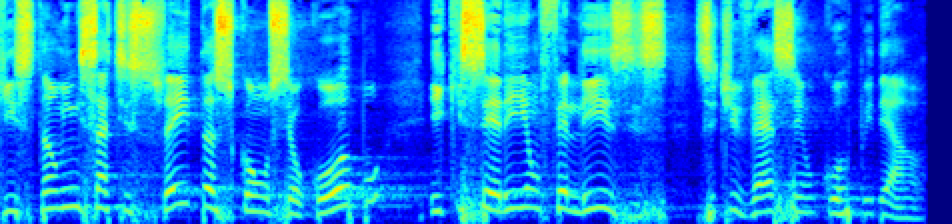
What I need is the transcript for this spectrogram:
que estão insatisfeitas com o seu corpo e que seriam felizes se tivessem um corpo ideal.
